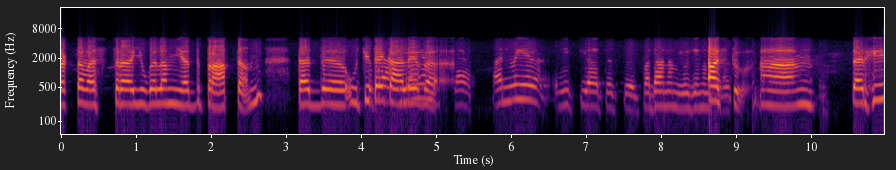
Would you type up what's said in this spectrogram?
रक्तवस्त्रयुगलं यद् प्राप्तं तद् उचिते काले अन्वयरीत्या तत् पदानां योजनम् अस्तु। तर्हि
